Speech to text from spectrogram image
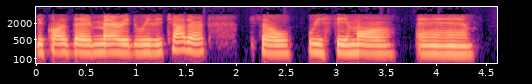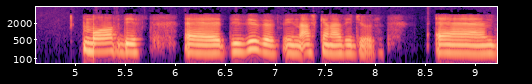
because they married with each other, so we see more uh, more of these uh, diseases in Ashkenazi Jews. And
